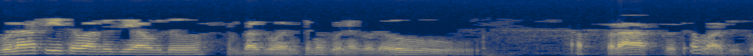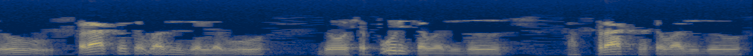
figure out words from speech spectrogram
ಗುಣಾತೀತವಾದದ್ದು ಯಾವುದು? ಭಗವಂತನ ಗುಣಗಳು. ಅಪ್ರಾಕೃತವಾದುದು ಪ್ರಾಕೃತವಾದುದೆಲ್ಲವೂ ದೋಷಪೂರಿತವಾದುದು, ಅಪ್ರಾಕೃತವಾದುದು,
